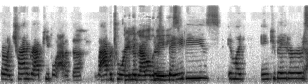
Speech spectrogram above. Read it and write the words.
They're like trying to grab people out of the laboratory. And then they grab all the babies. babies in like incubators. Yeah.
